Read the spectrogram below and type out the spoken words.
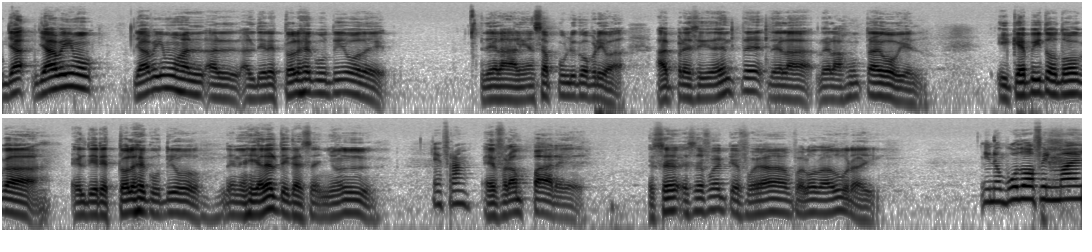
ya, ya vimos, ya vimos al, al, al director ejecutivo de, de las alianzas público-privadas, al presidente de la, de la Junta de Gobierno. ¿Y qué pito toca el director ejecutivo de Energía Eléctrica, el señor Efran. Efran Paredes? Ese, ese fue el que fue a pelota dura y Y no pudo afirmar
